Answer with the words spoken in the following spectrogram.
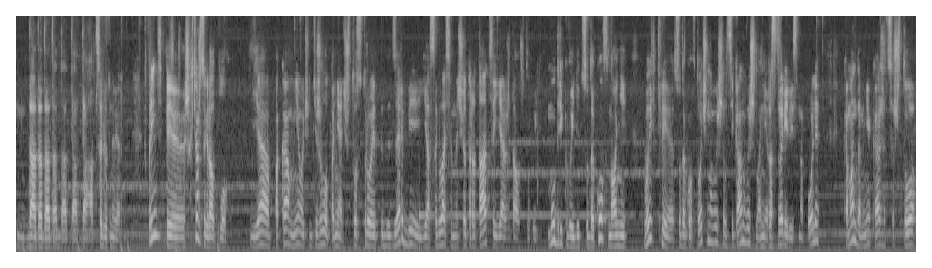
да, да, да, да, да, да, да, абсолютно верно. В принципе, Шахтер сыграл плохо. Я пока мне очень тяжело понять, что строит Дедзерби. Я согласен насчет ротации. Я ждал, что выйдет Мудрик, выйдет Судаков, но они вышли. Судаков точно вышел, Сикан вышел. Они растворились на поле. Команда, мне кажется, что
